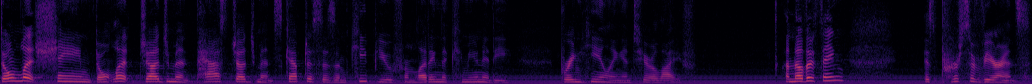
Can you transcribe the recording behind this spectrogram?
Don't let shame, don't let judgment, past judgment, skepticism keep you from letting the community bring healing into your life. Another thing is perseverance.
